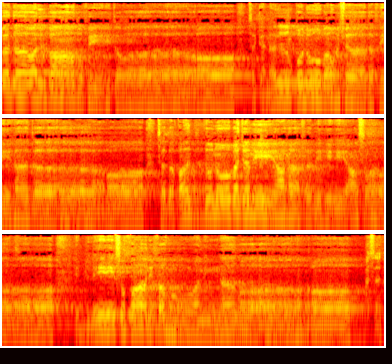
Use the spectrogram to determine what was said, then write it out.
بدا والبعض فيه توارى. سكن القلوب وشاد فيها دارا. سبق الذنوب جميعها فبه عصى إبليس خالقه ومنا غارا. حسد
